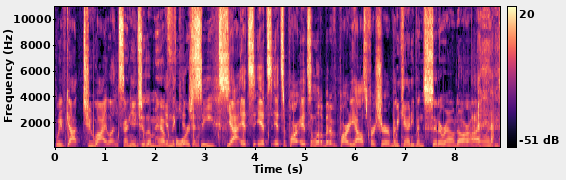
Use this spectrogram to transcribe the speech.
We've got two islands, And each of them have in the four kitchen. seats. Yeah, it's it's it's a part. It's a little bit of a party house for sure. But We can't even sit around our island.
